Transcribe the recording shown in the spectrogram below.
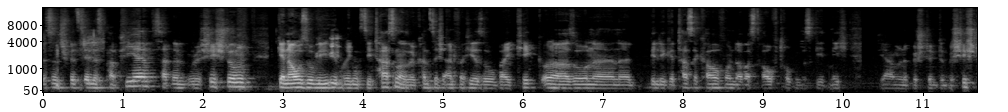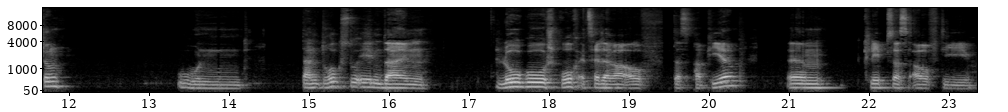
das ist ein spezielles Papier, es hat eine Beschichtung, genauso wie übrigens die Tassen. Also du kannst dich einfach hier so bei Kick oder so eine, eine billige Tasse kaufen und da was draufdrucken. Das geht nicht. Die haben eine bestimmte Beschichtung. Und dann druckst du eben dein Logo, Spruch etc. auf das Papier, ähm, klebst das auf die,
